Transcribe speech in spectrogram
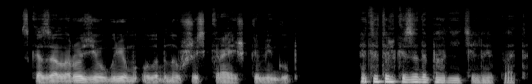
— сказала Рози, угрюмо улыбнувшись краешками губ. — Это только за дополнительную плату.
